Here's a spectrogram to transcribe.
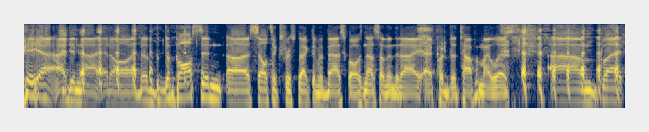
Yeah, I did not at all. The the Boston uh, Celtics perspective of basketball is not something that I, I put at the top of my list. Um, but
